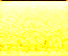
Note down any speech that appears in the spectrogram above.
you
